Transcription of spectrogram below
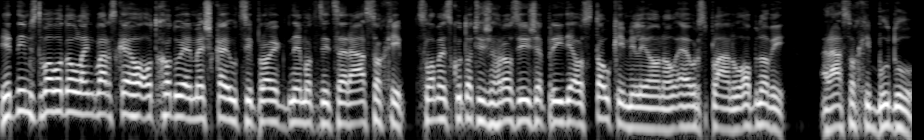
Jedným z dôvodov lengvarského odchodu je meškajúci projekt nemocnice Rásochy. Slovensku totiž hrozí, že príde o stovky miliónov eur z plánu obnovy. Rásochy budú,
